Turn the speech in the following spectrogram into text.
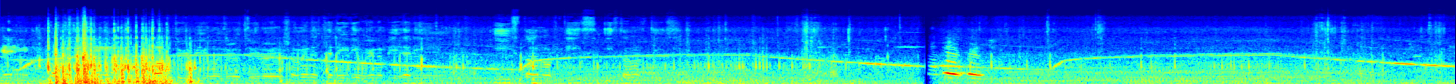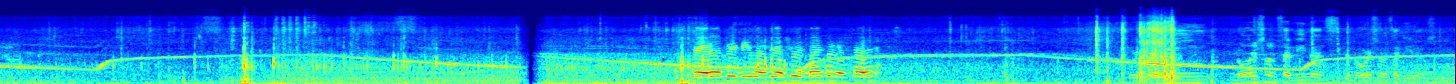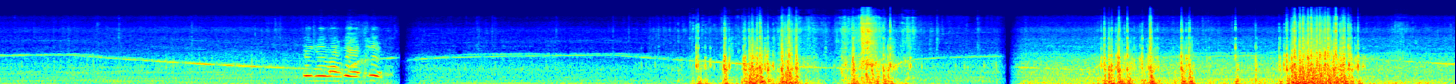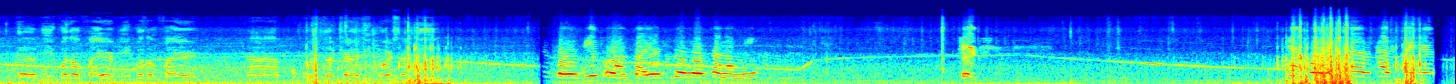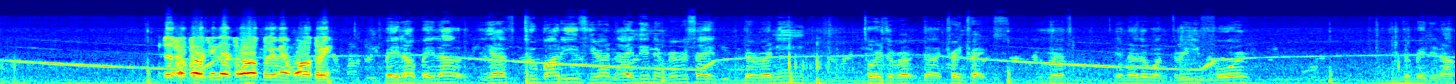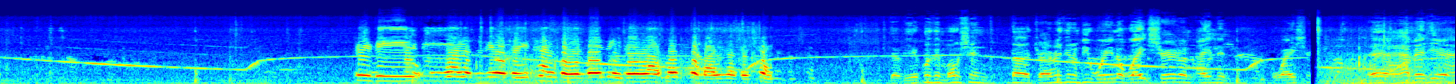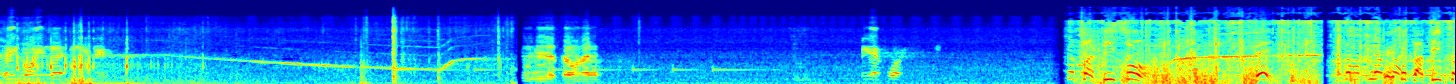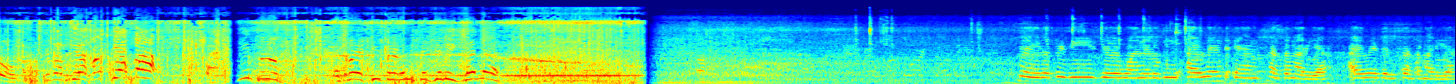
Bob 3B103 later. So I'm in at 1080. We're going to be heading east on Ortiz. East on Ortiz. Toyota 3B102, advise on your status. We're going north on Salinas. North on Salinas. 3B102. The vehicle's on fire. Vehicle's on fire. Uh, we're still traveling north on E. The vehicle on fire, still no sun on me. 103. Bail out, bail out. You have two bodies here on Island and Riverside. They're running towards the, the train tracks. You have another one, three, four. They're bailing out. 3B103, Tampa, advising to allow multiple bodies at this time. The vehicle's in motion. The driver's gonna be wearing a white shirt on Island. A white shirt. Hey, I have it here. I have it Three here. going eastern. Yeah, throwing that. We got four. ¡Este pa'l piso! ¡Hey! ¡Este pa'l piso! ¡Te va a tirar más pieza! ¡Sí, pero! ¡Eso es sí, pero no me tiene izquierda! Toyota 3B01, it'll be Island and Santa Maria. Island and Santa Maria.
